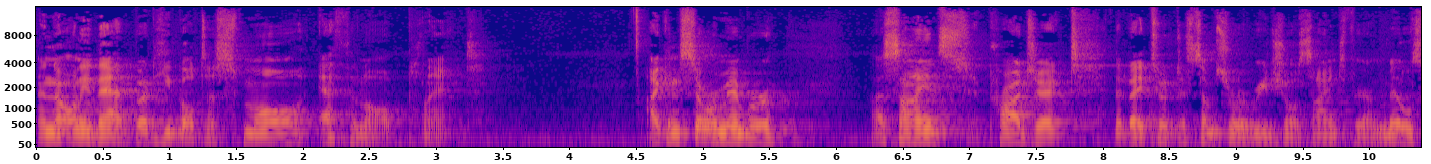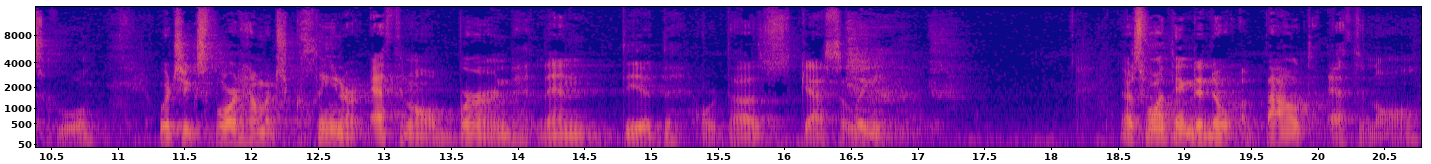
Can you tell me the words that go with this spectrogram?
And not only that, but he built a small ethanol plant. I can still remember a science project that I took to some sort of regional science fair in middle school, which explored how much cleaner ethanol burned than did or does gasoline. Now, it's one thing to know about ethanol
